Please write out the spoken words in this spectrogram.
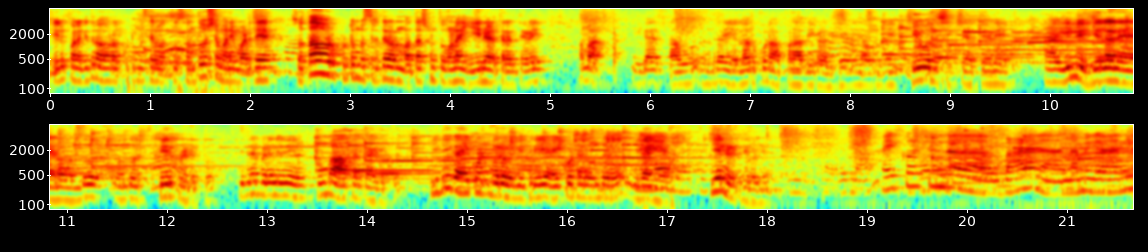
ಜೈಲು ಪಾಲಾಗಿದ್ರು. ಅವರ ಕುಟುಂಬಸ್ಥರು ಇವತ್ತು ಸಂತೋಷ ಮನೆ ಮಾಡಿದೆ. ಸ್ವತಃ ಅವ್ರ ಕುಟುಂಬಸ್ಥರ ಅವ್ರು ಮಾತಾಡ್ಸ್ಕೊಂಡು ತಗೊಂಡ ಏನು ಹೇಳ್ತಾರೆ ಅಂತೇಳಿ ಅಮ್ಮ, ಈಗ ತಾವು ಅಂದ್ರೆ ಎಲ್ಲರೂ ಕೂಡ ಅಪರಾಧಿಗಳು ಅಂತೇಳಿ ಅವ್ರಿಗೆ ಜೀವದ ಶಿಕ್ಷೆ ಅಂತೇಳಿ ಇಲ್ಲಿ ಜಿಲ್ಲಾ ನ್ಯಾಯಾಲಯ ಒಂದು ಒಂದು ತೀರ್ಪು ನೀಡಿತ್ತು ಇದರ ಬೆಲೆ ತುಂಬಾ ಆತಂಕ ಆಗಿತ್ತು. ಇದೀಗ ಹೈಕೋರ್ಟ್ ಮೊರೆ ಹೋಗಿದ್ರಿ ಹೈಕೋರ್ಟ್ ಅಲ್ಲಿ ಒಂದು ಇದಾಗಿದೆ. ಏನ್ ಹೇಳ್ತೀವಿ ಬಗ್ಗೆ ಹೈಕೋರ್ಟಿಂದ ಭಾಳ ನಮಗೆ ಅಲ್ಲ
